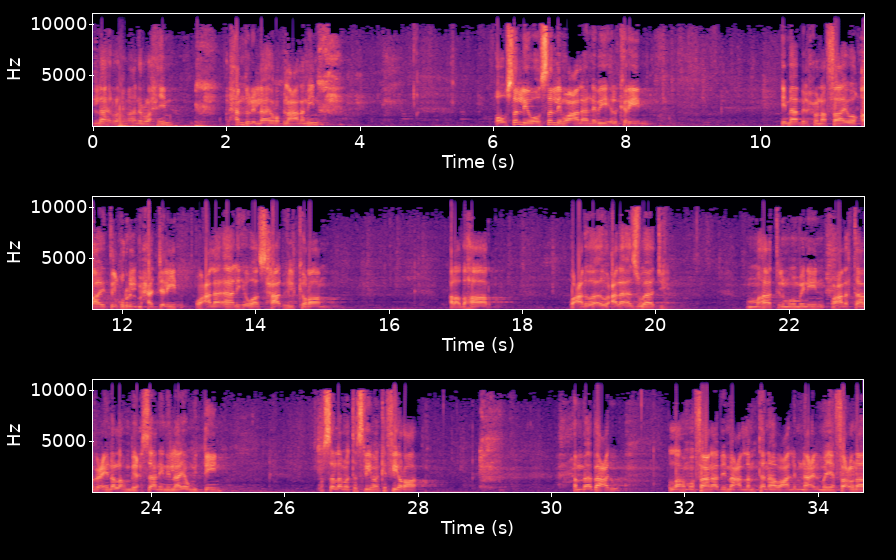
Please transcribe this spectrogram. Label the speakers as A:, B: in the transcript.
A: bismillahi raxmaani raxiim alxamdu lilaahi rabbi alcaalamiin wa usallii wa usalimu calaa nabiyihi alkariim imaami alxunafaa'i wa qaa'id ilquri almuxajaliin wa calaa aalihi wa asxaabihi alkiraam aladhaar wa calaa aswaajih ummahaati almuuminiin wa cala altaabiciina lahum biixsaanin ilaa yowmi اddiin wa salama tasliima kafiira ama bacdu allahuma anfacna bima calamtana wcalimna cilma yanfacuna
